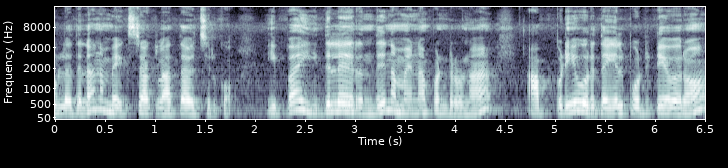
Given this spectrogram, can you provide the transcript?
உள்ளதெல்லாம் நம்ம எக்ஸ்ட்ரா கிளாத்தாக வச்சுருக்கோம். இப்போ இதில் இருந்து நம்ம என்ன பண்ணுறோன்னா அப்படியே ஒரு தையல் போட்டுகிட்டே வரோம்.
